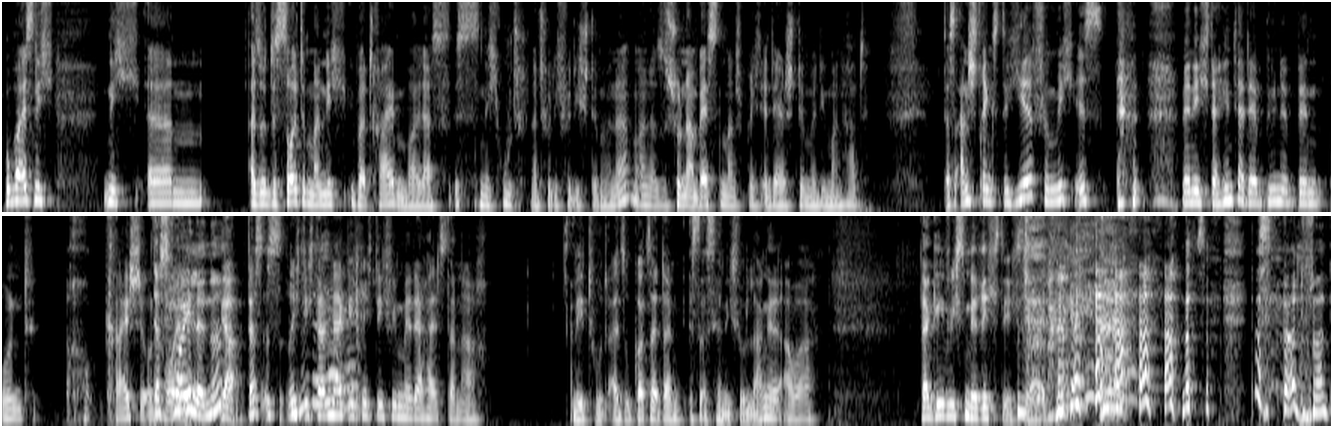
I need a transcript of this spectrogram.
Wobei es nicht, nicht ähm, also das sollte man nicht übertreiben, weil das ist nicht gut natürlich für die Stimme. Ne? Also schon am besten, man spricht in der Stimme, die man hat. Das Anstrengendste hier für mich ist, wenn ich da hinter der Bühne bin und kreische und das heule. Heule, ne? Ja, das ist richtig, da merke ich richtig, wie mir der Hals danach wehtut. Also Gott sei Dank ist das ja nicht so lange, aber da gebe ich es mir richtig. So. das, das hört man.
